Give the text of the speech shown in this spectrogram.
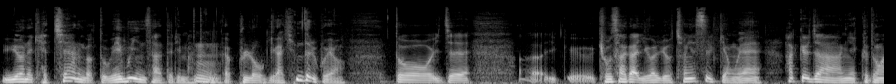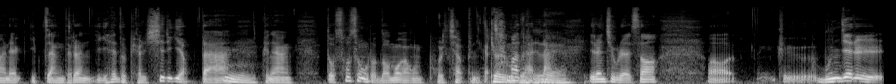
위원회 개최하는 것도 외부 인사들이 많으니까 음. 불러오기가 힘들고요. 또 이제 어, 그 교사가 이걸 요청했을 경우에 학교장의 그동안의 입장들은 이게 해도 별 실익이 없다. 음. 그냥 또 소송으로 넘어가면 골치 아프니까 참아달라. 네. 이런 식으로 해서 어, 그 문제를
